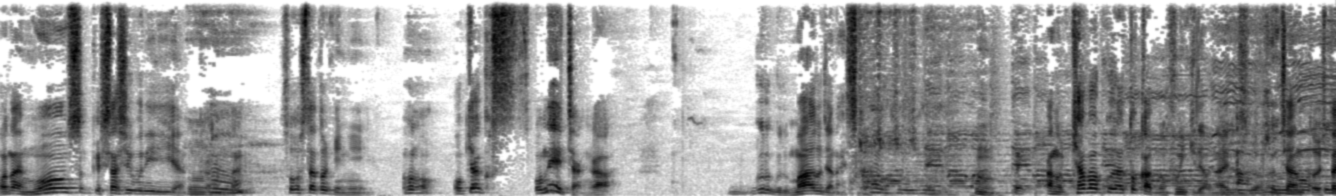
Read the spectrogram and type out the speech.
私もうすぐ久しぶりやんからな、そうした時にこのお客すお姉ちゃんがぐるぐる回るじゃないですか、うん、であのキャバクラとかの雰囲気ではないですよ。ちゃんとした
